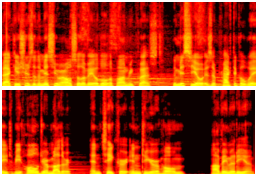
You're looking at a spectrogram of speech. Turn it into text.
Back issues of the Missio are also available upon request. The Missio is a practical way to behold your mother and take her into your home. Ave Maria.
